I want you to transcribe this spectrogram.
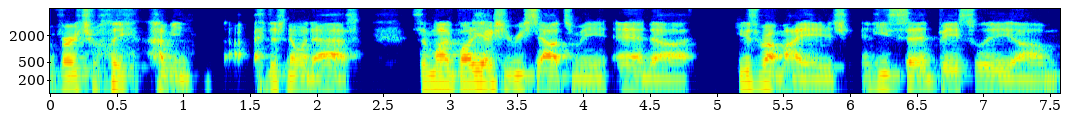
virtually, I mean, there's no one to ask. So my buddy actually reached out to me and uh, he was about my age and he said basically um,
